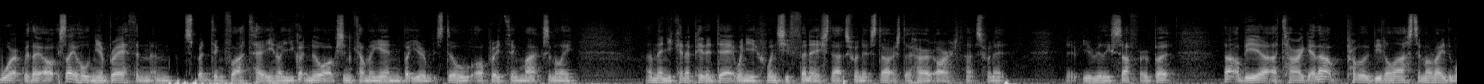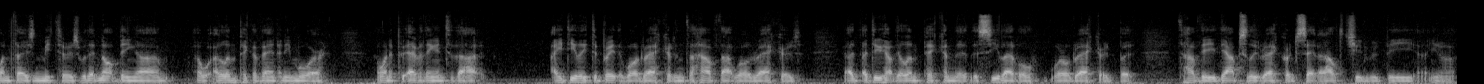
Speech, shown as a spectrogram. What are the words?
work without. It's like holding your breath and, and sprinting flat out. You know, you've got no oxygen coming in, but you're still operating maximally, and then you kind of pay the debt when you once you finish. That's when it starts to hurt, or that's when it, it you really suffer. But that'll be a, a target. That'll probably be the last time I ride the 1,000 meters, with it not being um, a, a Olympic event anymore. I want to put everything into that, ideally to break the world record and to have that world record I, I, do have the Olympic and the, the sea level world record, but to have the, the absolute record set at altitude would be you know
